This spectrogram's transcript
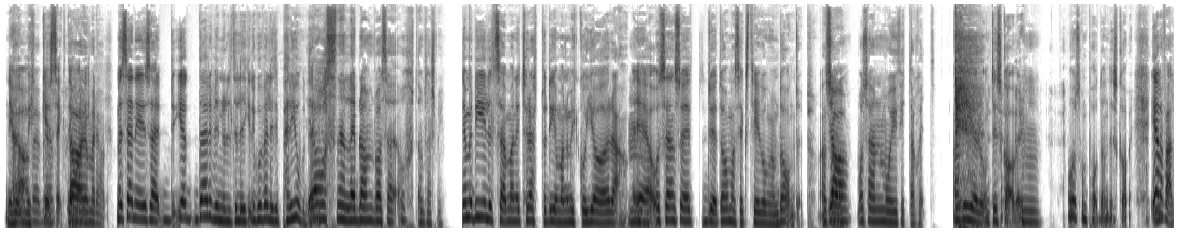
Ni har ju Ja, mycket men- sex. Det Ja, ja, men det har vi. Men sen är det så här, ja, där är vi nog lite lika. Det går väldigt i perioder. Ja snälla, ibland bara såhär, oh, don't touch me. Ja, men det är ju lite så här, man är trött och det man har mycket att göra. Mm. Eh, och sen så är, du vet, då har man sex tre gånger om dagen typ. Alltså, ja. Ja, och sen mår ju fittan skit. det gör ont, det skaver. Mm. Och som podden, det skaver. I alla fall.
